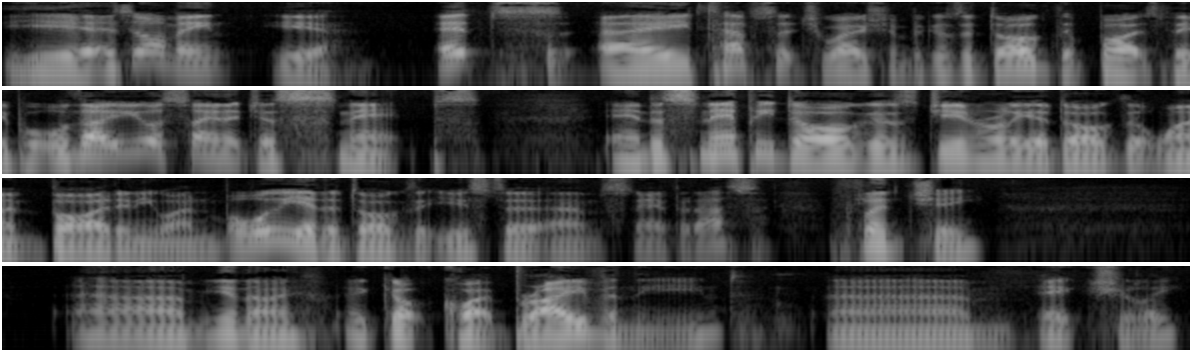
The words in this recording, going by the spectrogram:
yeah, it's. I mean, yeah, it's a tough situation because a dog that bites people, although you're saying it just snaps, and a snappy dog is generally a dog that won't bite anyone. But we had a dog that used to um, snap at us, Flinchy. Um, you know, it got quite brave in the end, um, actually,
